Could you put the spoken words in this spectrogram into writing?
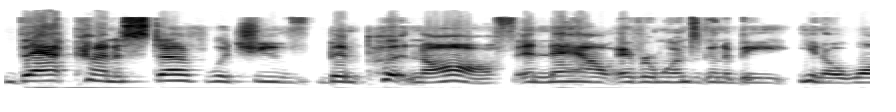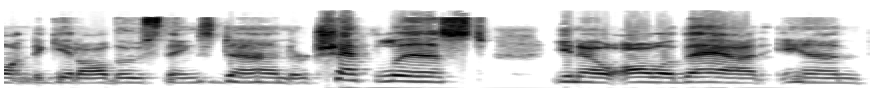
that kind of stuff, which you've been putting off. And now everyone's going to be, you know, wanting to get all those things done, their checklist, you know, all of that. And,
